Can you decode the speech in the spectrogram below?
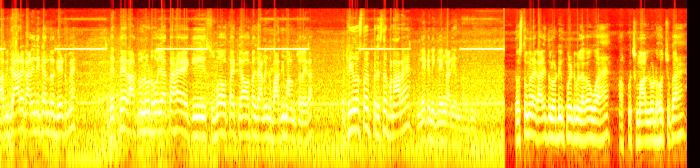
अभी जा रहे गाड़ी लेके अंदर गेट में। देखते हैं, रात में लोड हो जाता है कि सुबह होता है, क्या होता है, जाने के बाद ही मालूम चलेगा। तो ठीक है दोस्तों अभी प्रेशर बना रहे हैं, लेके निकलेंगे गाड़ी अंदर अभी। दोस्तों, मेरा गाड़ी तो लोडिंग पॉइंट पे लगा हुआ है, और कुछ माल लोड हो चुका है,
